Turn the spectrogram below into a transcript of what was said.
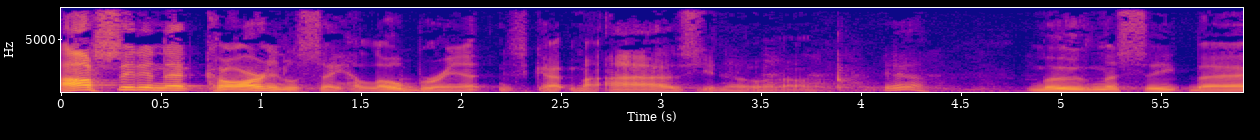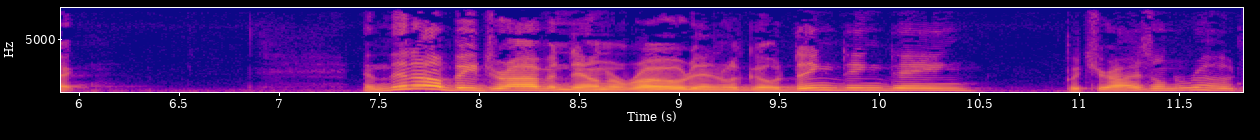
I'll sit in that car and it'll say, hello, Brent. It's got my eyes, you know. And I'll, yeah. Move my seat back. And then I'll be driving down the road and it'll go ding, ding, ding. Put your eyes on the road.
